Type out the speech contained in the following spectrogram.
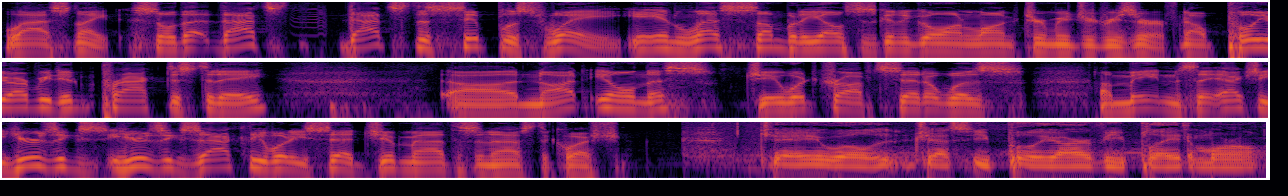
last night. So that that's that's the simplest way, unless somebody else is going to go on long-term injured reserve. Now, Puljujarvi didn't practice today. Uh, not illness. Jay Woodcroft said it was a maintenance. Actually, here's ex- here's exactly what he said. Jim Matheson asked the question. Jay, will Jesse Puljujarvi play tomorrow?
